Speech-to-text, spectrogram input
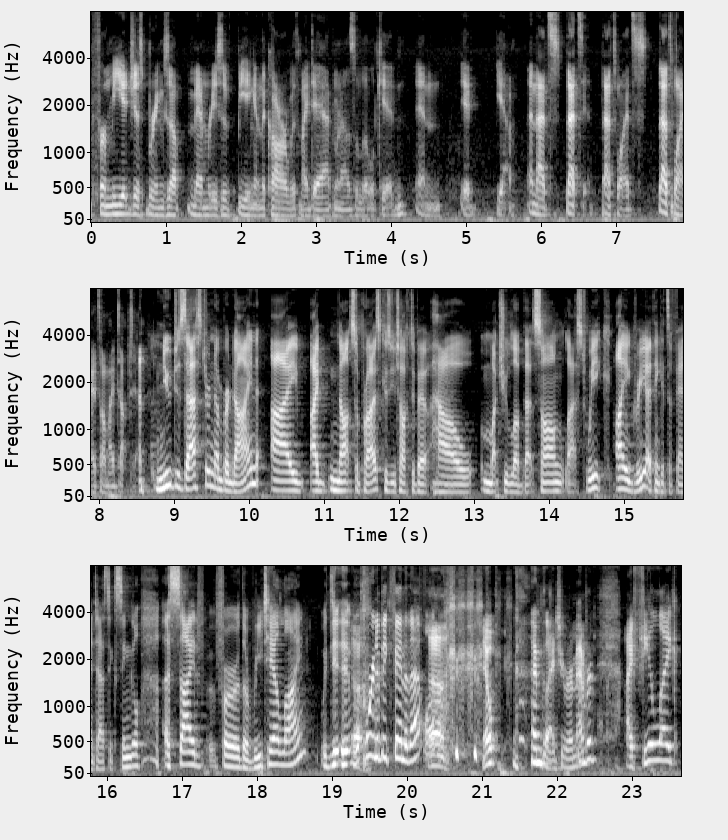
for me, it just brings up memories of being in the car with my dad when I was a little kid. And it, yeah, and that's that's it. That's why it's that's why it's on my top ten. New Disaster number nine. I I'm not surprised because you talked about how much you love that song last week. I agree. I think it's a fantastic single. Aside for the retail line, we did- uh, weren't a big fan of that one. Uh, nope. I'm glad you remembered. I feel like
